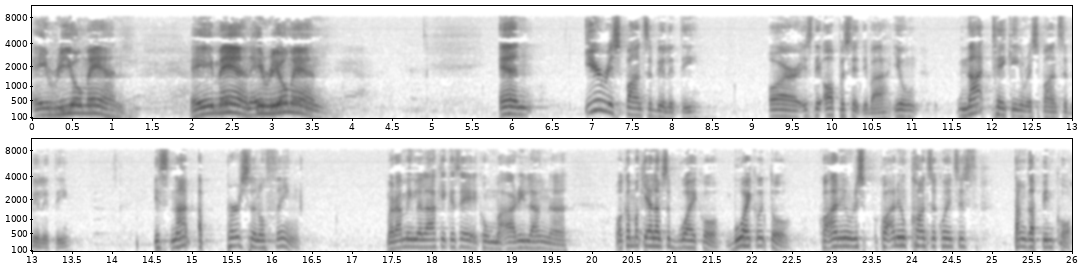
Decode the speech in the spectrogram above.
a real man. Amen. A real man. And irresponsibility, or is the opposite, diba? Yung not taking responsibility, is not a personal thing. Maraming lalaki kasi kung maari lang na, huwag kang makialam sa buhay ko. Buhay ko ito. Kung ano yung, kung ano yung consequences, tanggapin ko.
